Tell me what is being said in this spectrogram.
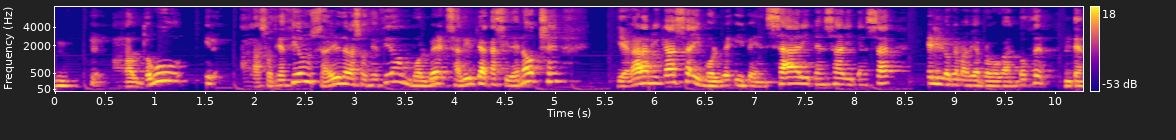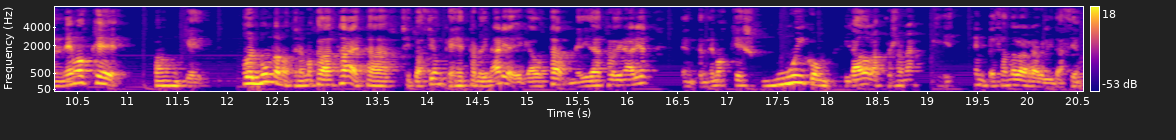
ir al autobús, ir a la asociación, salir de la asociación, volver, salir ya casi de noche, llegar a mi casa y volver y pensar y pensar y pensar qué es lo que me había provocado. Entonces, entendemos que aunque todo el mundo nos tenemos que adaptar a esta situación que es extraordinaria y hay que adoptar medidas extraordinarias, entendemos que es muy complicado las personas que están empezando la rehabilitación.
